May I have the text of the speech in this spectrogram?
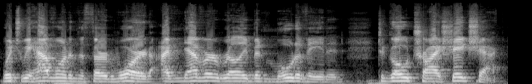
which we have one in the third ward. I've never really been motivated to go try Shake Shack.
